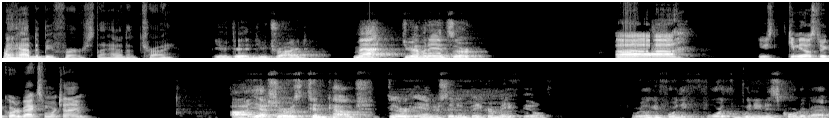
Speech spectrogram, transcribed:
I had to be first. I had to try. You did. You tried. Matt, do you have an answer? Uh, you give me those three quarterbacks one more time. Uh, yeah, sure. It was Tim Couch, Derek Anderson, and Baker Mayfield. We're looking for the fourth winningest quarterback.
